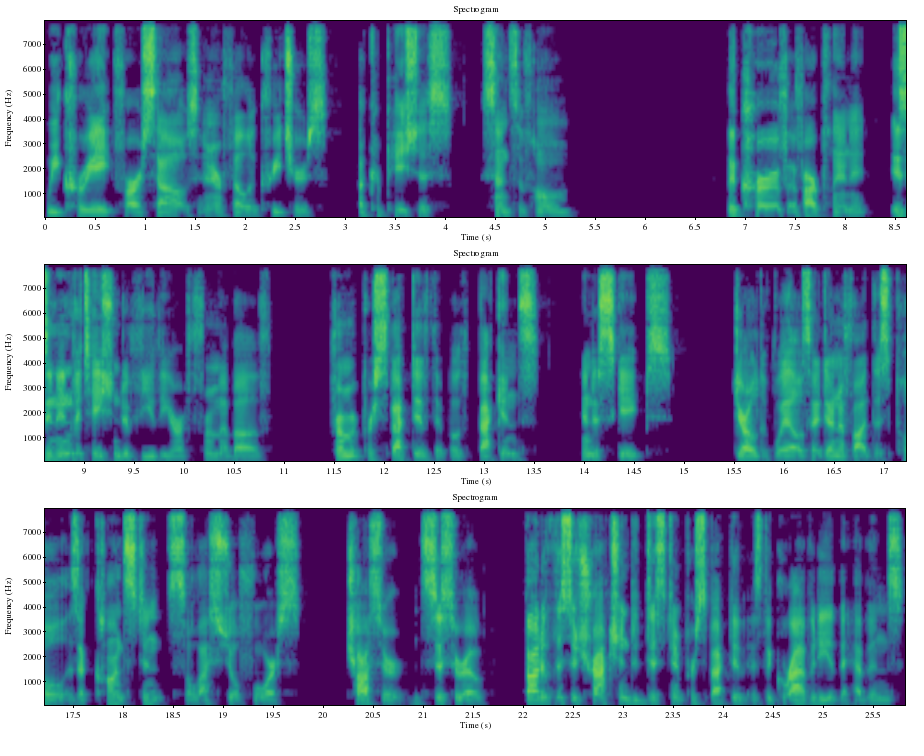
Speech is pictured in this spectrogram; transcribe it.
We create for ourselves and our fellow creatures a capacious sense of home. The curve of our planet is an invitation to view the earth from above, from a perspective that both beckons and escapes. Gerald of Wales identified this pull as a constant celestial force. Chaucer and Cicero thought of this attraction to distant perspective as the gravity of the heavens,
